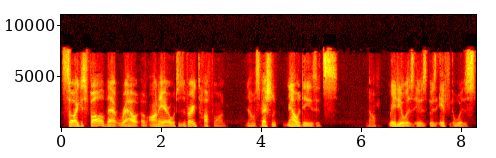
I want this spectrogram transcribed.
so I just followed that route of on air, which is a very tough one. You know, especially nowadays, it's you know, radio is it was, it was if it was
